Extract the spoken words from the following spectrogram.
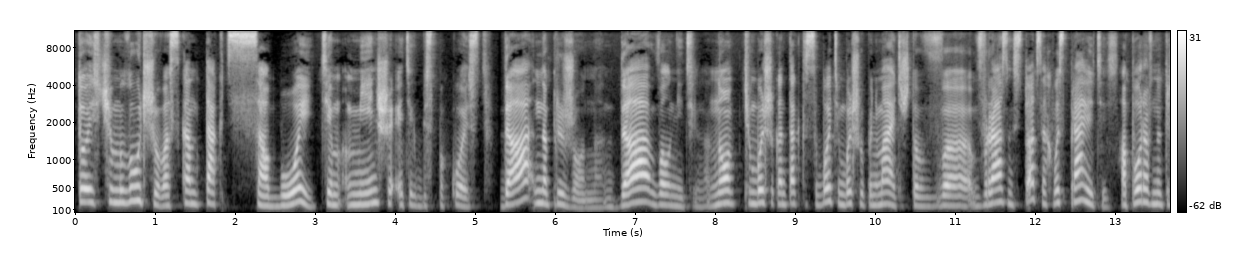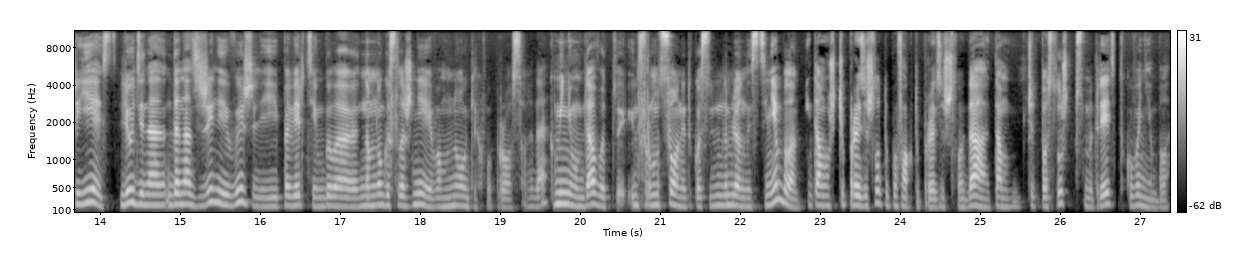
То есть чем лучше у вас контакт с собой, тем меньше этих беспокойств. Да, напряженно, да, волнительно, но чем больше контакта с собой, тем больше вы понимаете, что в, в разных ситуациях вы справитесь. Опора внутри есть. Люди на, до нас жили и выжили, и поверьте, им было намного сложнее сложнее во многих вопросах, да. К минимум, да, вот информационной такой осведомленности не было, и там уж что произошло, то по факту произошло, да, там что-то послушать, посмотреть, такого не было.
